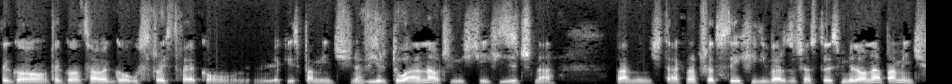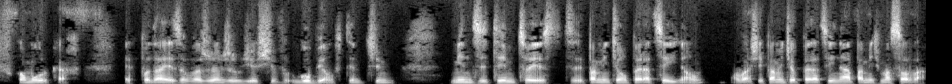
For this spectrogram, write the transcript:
tego, tego całego ustrojstwa, jaką, jaka jest pamięć no, wirtualna oczywiście i fizyczna pamięć, tak. Na przykład w tej chwili bardzo często jest mylona pamięć w komórkach. Jak podaję, zauważyłem, że ludzie się gubią w tym, czym między tym, co jest pamięcią operacyjną, o właśnie, pamięć operacyjna, a pamięć masowa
